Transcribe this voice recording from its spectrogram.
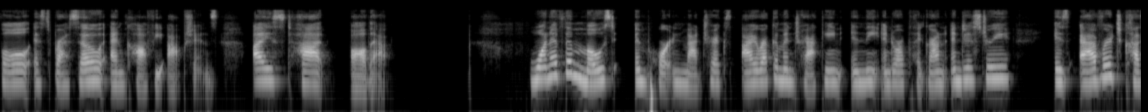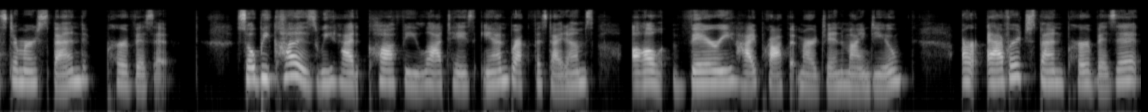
full espresso and coffee options, iced, hot, all that. One of the most important metrics I recommend tracking in the indoor playground industry is average customer spend per visit. So, because we had coffee, lattes, and breakfast items, all very high profit margin, mind you, our average spend per visit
